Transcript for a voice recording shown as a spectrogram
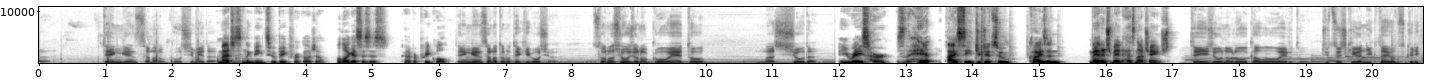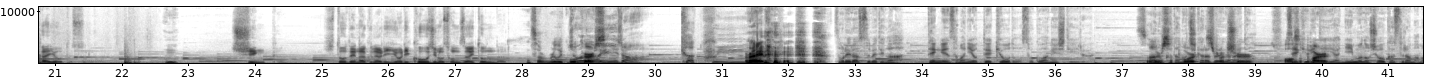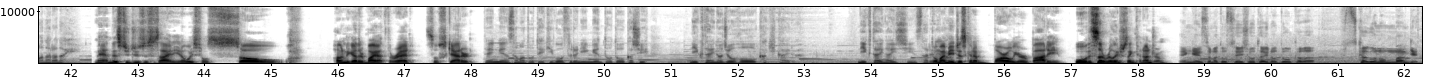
天元様のご指名だ Imagine something being too big for Gojo. Although I guess this is kind of a prequel. 天元様との適合者その少女の護衛と抹消だ Erase her. This is a hit? I see Jujutsu Kaisen management has not changed. 手以上の老化を終えると術式が肉体を作り変えようとするうん進化人でなくなりより高次の存在となる That's a really じ cool ゃあ curse. いいじゃんかっこいい Right? それら全てが天元様によって強度を底上げしている so あ their の方の support 力添えがない structure と falls セキュリテ apart. ィや任務の消化すらままならない Man, this Jujutsu society, it always feels so hung together by a thread. So scattered. 天元様と適合する人間と同化し肉体の情報を書き換える肉体が一新される Don't mind me just gonna borrow your body. Ooh, this is a really interesting conundrum. 天元様と聖書体の同化は2日後の満月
